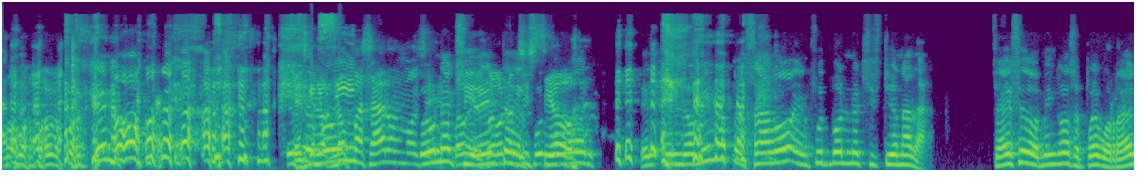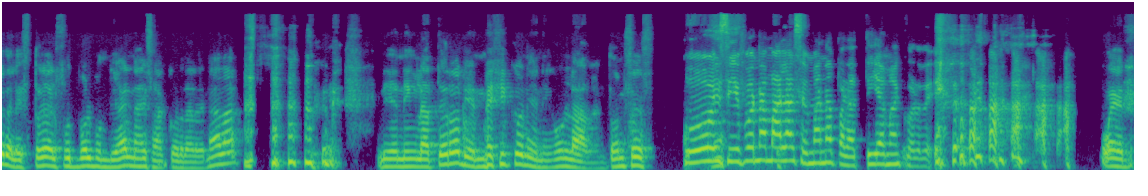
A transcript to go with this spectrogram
¿Por, Rafa. por- por qué no? Es que no, no pasaron, Monse. fue un accidente no del existió. fútbol. El, el domingo pasado en fútbol no existió nada. O sea, ese domingo se puede borrar de la historia del fútbol mundial, nadie se va a acordar de nada. Ni en Inglaterra, ni en México, ni en ningún lado. Entonces, Uy, sí, fue una mala semana para ti, ya me acordé. Bueno,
